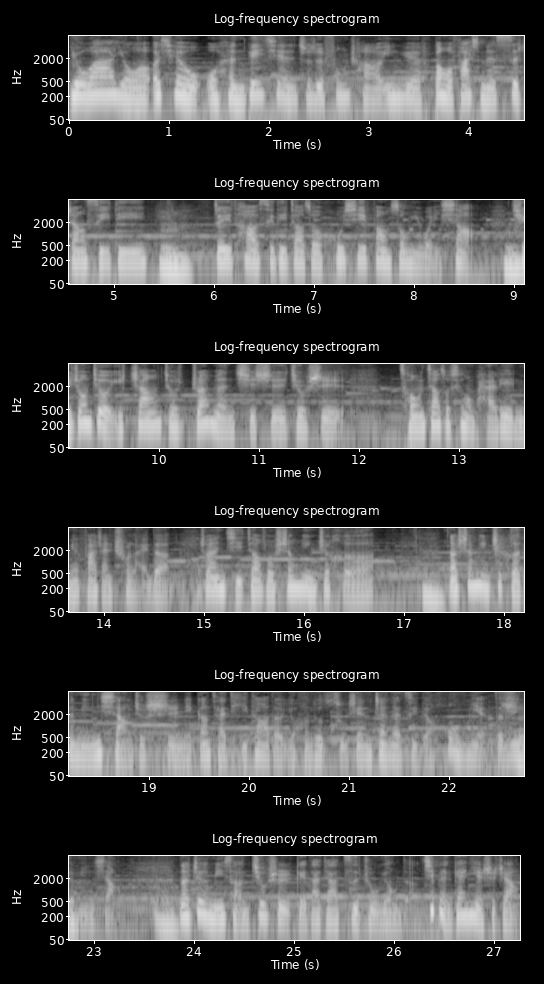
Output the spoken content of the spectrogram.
有啊，有啊，而且我很推荐，就是蜂巢音乐帮我发行了四张 CD，嗯，这一套 CD 叫做《呼吸放松与微笑》，嗯，其中就有一张就专门其实就是。从家族系统排列里面发展出来的专辑叫做《生命之河》，嗯，那《生命之河》的冥想就是你刚才提到的，有很多祖先站在自己的后面的那个冥想。嗯，那这个冥想就是给大家自助用的，基本概念是这样：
